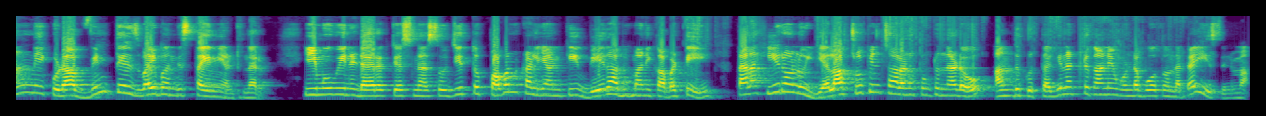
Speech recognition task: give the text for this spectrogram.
అన్ని కూడా వింటేజ్ వైబ్ అందిస్తాయని అంటున్నారు. ఈ మూవీని డైరెక్ట్ చేసిన సుజిత్ పవన్ కళ్యాణ్కి వేరే అభిమాని కాబట్టి తన హీరోను ఎలా చూపించాలనుకుంటున్నాడో అందుకు తగినట్టుగానే ఉండబోతోందట ఈ సినిమా.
